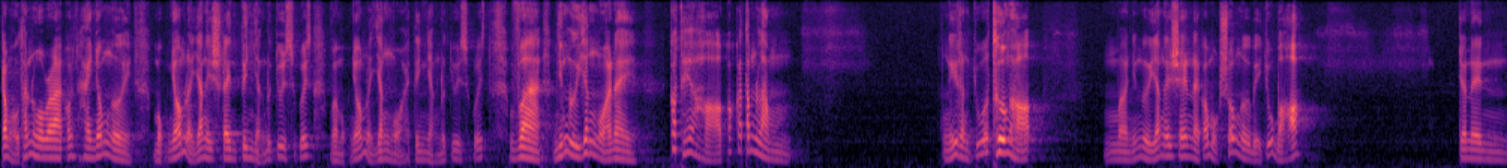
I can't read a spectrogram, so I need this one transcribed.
Trong hậu thánh Roma có hai nhóm người, một nhóm là dân Israel tin nhận Đức Chúa Jesus Christ và một nhóm là dân ngoại tin nhận Đức Chúa Jesus Christ. Và những người dân ngoại này có thể họ có cái tấm lòng nghĩ rằng Chúa thương họ mà những người dân Israel này có một số người bị Chúa bỏ. Cho nên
